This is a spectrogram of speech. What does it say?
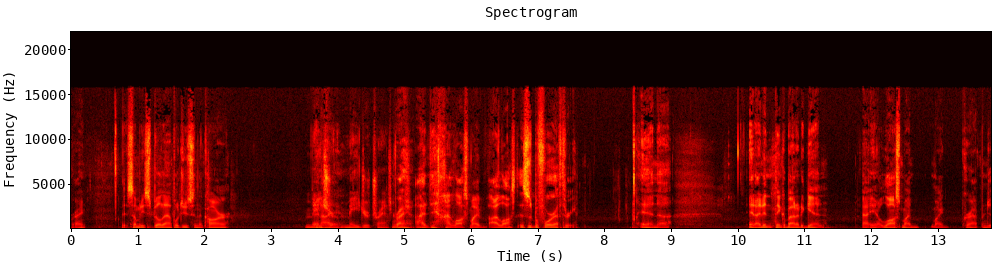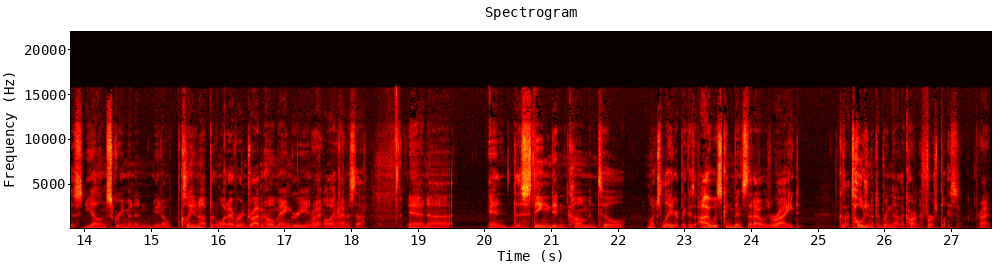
right? That somebody spilled apple juice in the car, major I- major transgression. right? I I lost my I lost. This was before F three, and uh, and I didn't think about it again. Uh, you know, lost my my crap and just yelling, screaming, and you know, cleaning up and whatever, and driving home angry and Right, all that right. kind of stuff. And uh, and the sting didn't come until much later because I was convinced that I was right because I told you not to bring that in the car in the first place, Right.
